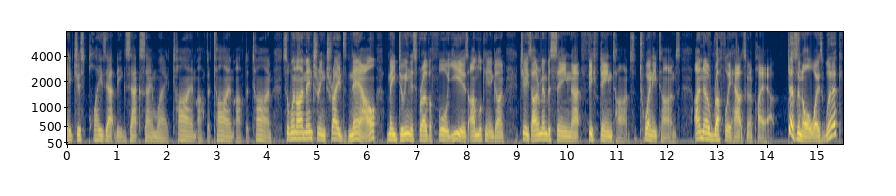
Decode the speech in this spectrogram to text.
it just plays out the exact same way, time after time after time. So when I'm entering trades now, me doing this for over four years, I'm looking at going, geez, I remember seeing that 15 times, 20 times. I know roughly how it's going to play out. Doesn't always work.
